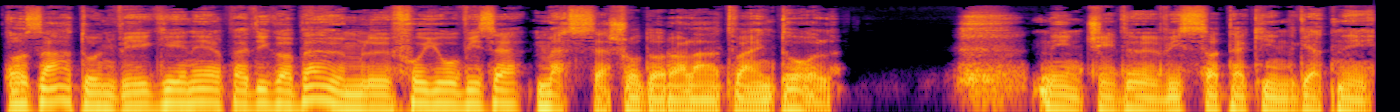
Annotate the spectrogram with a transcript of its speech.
a zátony végénél pedig a beömlő folyóvize messze sodor a látványtól. Nincs idő visszatekintgetni,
